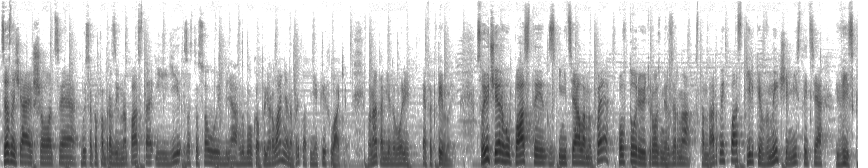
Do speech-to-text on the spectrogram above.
Це означає, що це високофабразивна паста, і її застосовують для глибокого полірування, наприклад, м'яких лаків. Вона там є доволі ефективною. В свою чергу, пасти з ініціалами P повторюють розмір зерна стандартних паст, тільки в них ще міститься віск.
